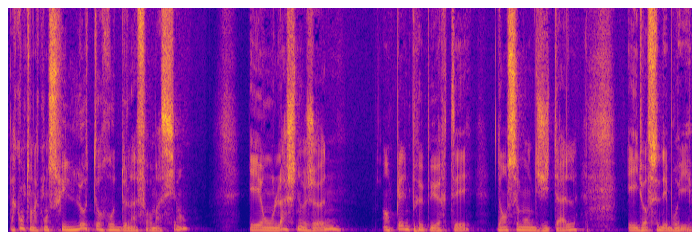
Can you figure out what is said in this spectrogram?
Par contre, on a construit l'autoroute de l'information et on lâche nos jeunes en pleine puberté dans ce monde digital et ils doivent se débrouiller.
